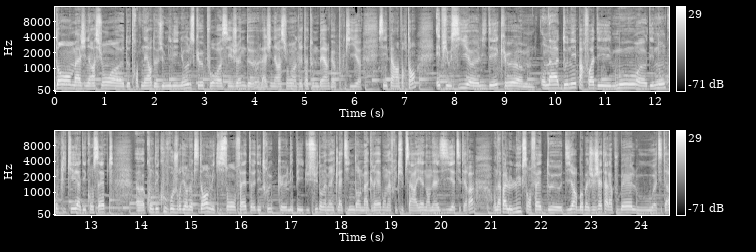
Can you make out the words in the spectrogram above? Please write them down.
dans ma génération de trentenaires, de vieux millennials que pour ces jeunes de la génération Greta Thunberg pour qui euh, c'est hyper important. Et puis aussi euh, l'idée que on a donné parfois des mots, des noms compliqués à des concepts euh, qu'on découvre aujourd'hui en Occident, mais qui sont en fait des trucs que les pays du Sud, en Amérique latine, dans le Maghreb, en Afrique subsaharienne, en Asie, etc. On n'a pas le luxe en fait de dire bon bah je jette à la poubelle ou etc.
